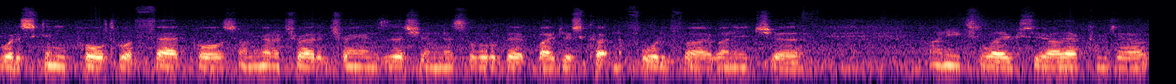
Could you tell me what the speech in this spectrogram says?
with a skinny pole to a fat pole, so I'm going to try to transition this a little bit by just cutting a 45 on each uh, on each leg. See how that comes out.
